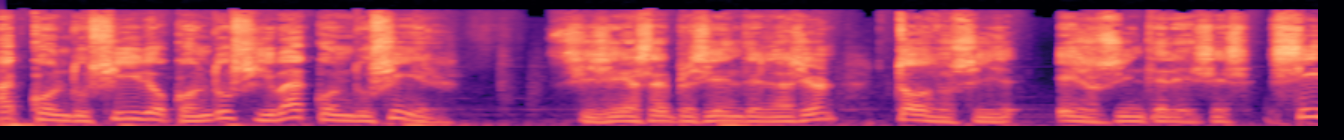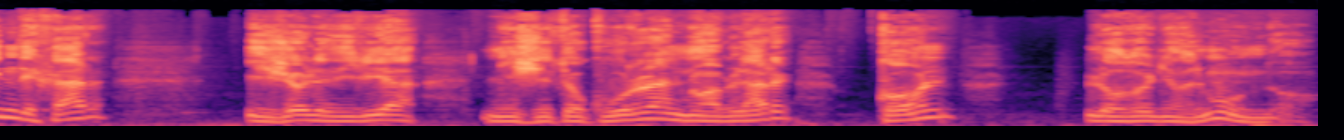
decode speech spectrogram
ha conducido, conduce y va a conducir, si llega a ser presidente de la nación, todos esos intereses, sin dejar, y yo le diría, ni se te ocurra no hablar con los dueños del mundo.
